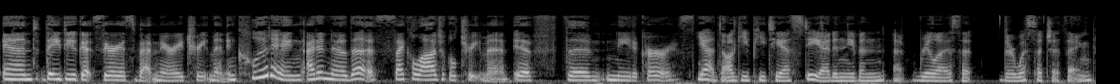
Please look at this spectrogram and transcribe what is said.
And they do get serious veterinary treatment, including, I didn't know this, psychological treatment if the need occurs. Yeah, doggy PTSD. I didn't even uh, realize that there was such a thing.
